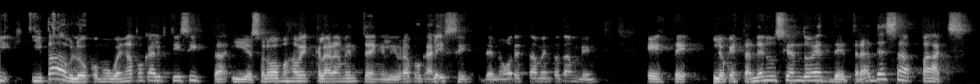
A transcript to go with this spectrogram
Y, Pablo, como buen apocalipticista, y eso lo vamos a ver claramente en el libro Apocalipsis del Nuevo Testamento también, este, lo que están denunciando es detrás de esa pax,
